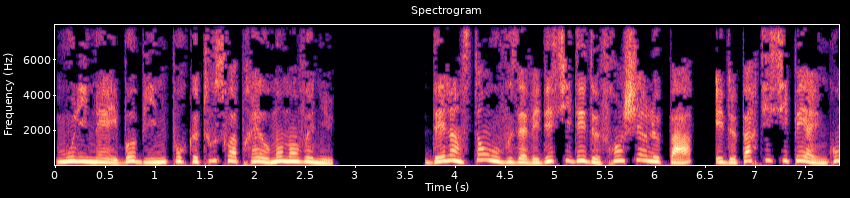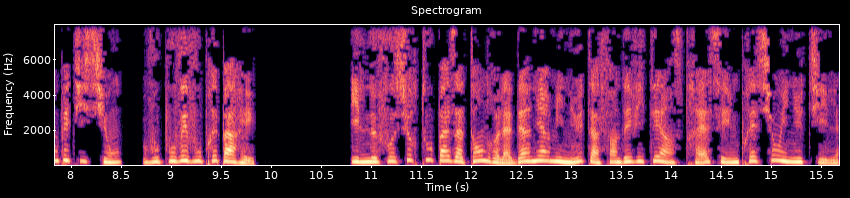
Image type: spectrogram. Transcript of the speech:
moulinets et bobines pour que tout soit prêt au moment venu. Dès l'instant où vous avez décidé de franchir le pas, et de participer à une compétition, vous pouvez vous préparer. Il ne faut surtout pas attendre la dernière minute afin d'éviter un stress et une pression inutile.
